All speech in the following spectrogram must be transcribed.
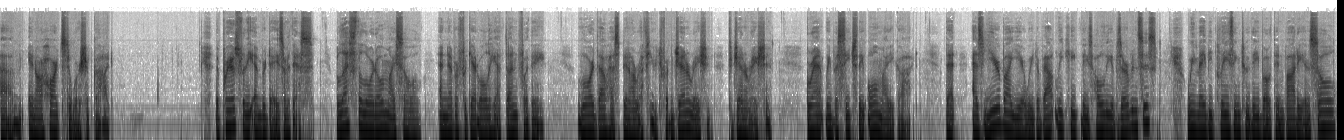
um, in our hearts to worship God. The prayers for the ember days are this: Bless the Lord, O my soul, and never forget all He hath done for thee. Lord, Thou hast been our refuge from generation to generation. Grant, we beseech Thee, Almighty God, that as year by year we devoutly keep these holy observances, we may be pleasing to Thee both in body and soul,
